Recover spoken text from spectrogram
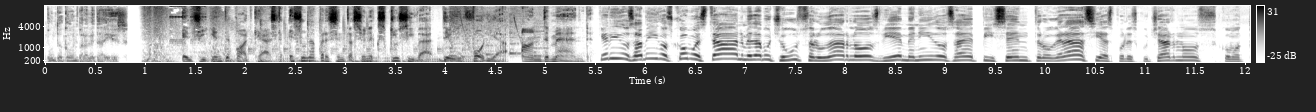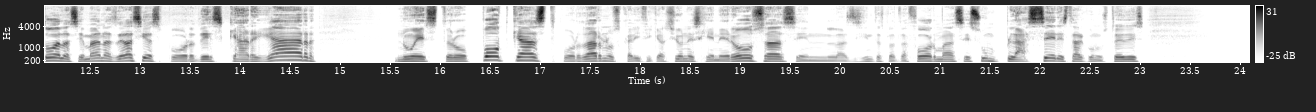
boostmobile.com para detalles. El siguiente podcast es una presentación exclusiva de Euforia On Demand. Queridos amigos, ¿cómo están? Me da mucho gusto saludarlos. Bienvenidos a Epicentro. Gracias por escucharnos como todas las semanas. Gracias por descargar nuestro podcast, por darnos calificaciones generosas en las distintas plataformas. Es un placer estar con ustedes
